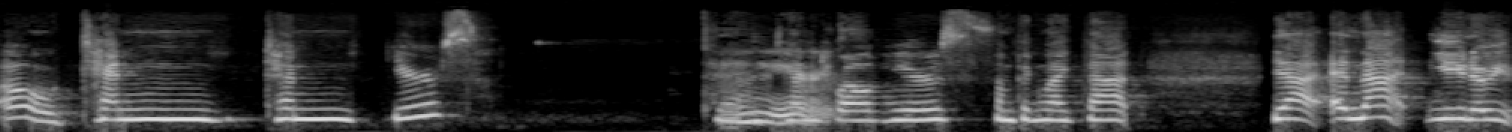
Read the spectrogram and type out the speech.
Oh, 10, 10 years. 10, yeah, 10 12 years, something like that. Yeah. And that, you know,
